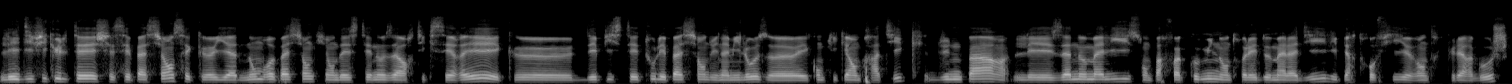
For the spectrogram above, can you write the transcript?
Les difficultés chez ces patients, c'est qu'il y a de nombreux patients qui ont des sténoses aortiques serrées et que dépister tous les patients d'une amylose euh, est compliqué en pratique. D'une part, les anomalies sont parfois communes entre les deux maladies, l'hypertrophie ventriculaire gauche,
